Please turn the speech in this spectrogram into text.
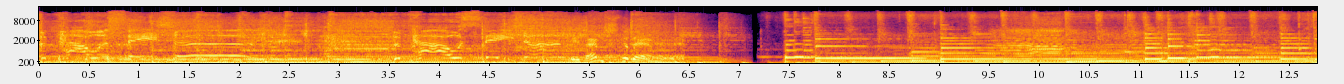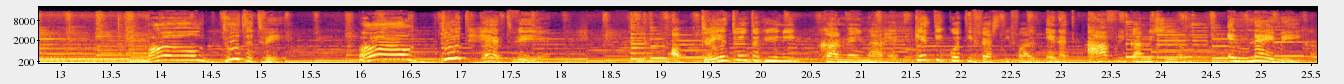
The power station. The power station. In Amsterdam. Paul doet het weer. Paul doet het weer. Op 22 juni gaan wij naar het Kitty Kotti Festival in het Afrika Museum in Nijmegen.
